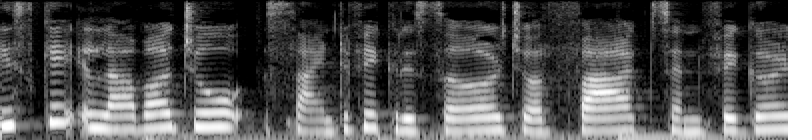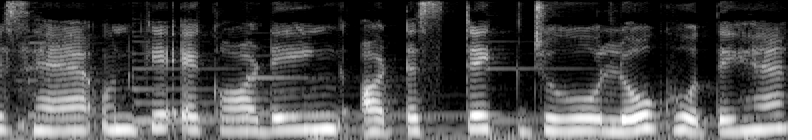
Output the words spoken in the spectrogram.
इसके अलावा जो साइंटिफिक रिसर्च और फैक्ट्स एंड फिगर्स हैं, उनके अकॉर्डिंग ऑटिस्टिक जो लोग होते हैं,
